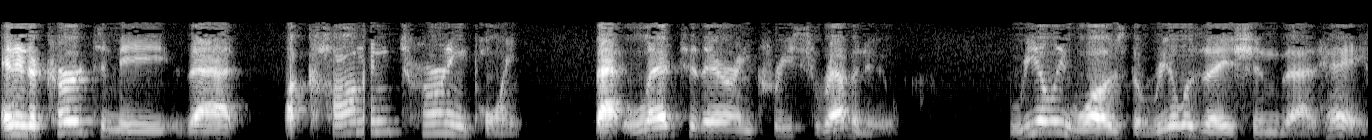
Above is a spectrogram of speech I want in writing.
and it occurred to me that a common turning point that led to their increased revenue really was the realization that, hey,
